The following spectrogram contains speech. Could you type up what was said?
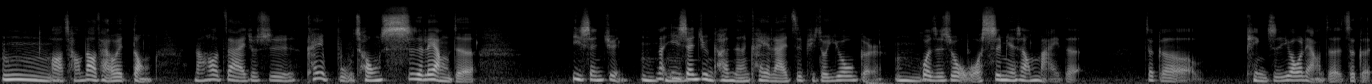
嗯啊，肠道才会动。然后再就是可以补充适量的益生菌，嗯那益生菌可能可以来自比如说 yogurt，嗯或者说我市面上买的这个品质优良的这个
